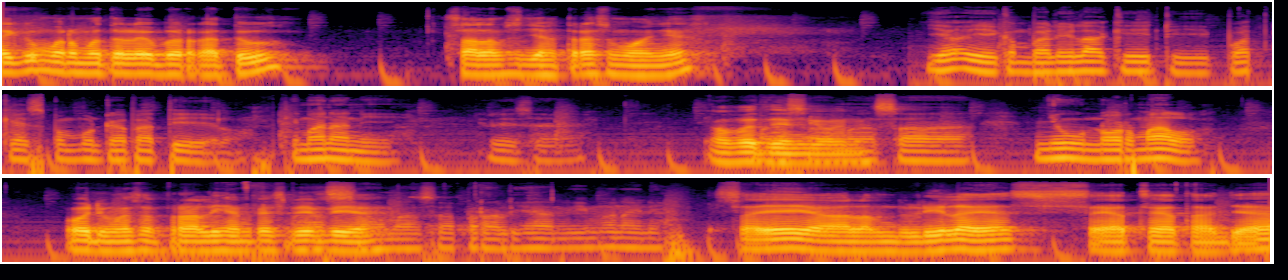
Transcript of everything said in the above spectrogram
Assalamualaikum warahmatullahi wabarakatuh. Salam sejahtera semuanya. Ya, iya kembali lagi di podcast Pemuda Batil. Gimana nih, Reza? Apa tuh yang gimana? Masa new normal. Oh di masa peralihan PSBB ya. Masa peralihan gimana ini? Saya ya alhamdulillah ya sehat-sehat aja.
